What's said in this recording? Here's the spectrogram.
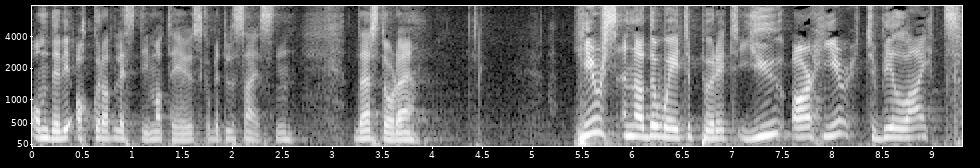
om det vi akkurat leste i Matteus kapittel 16. Der står det Here's another way to put it. You are here to be light,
